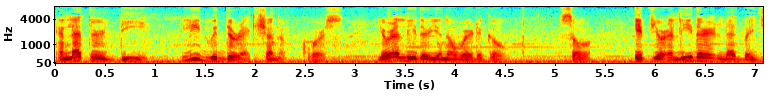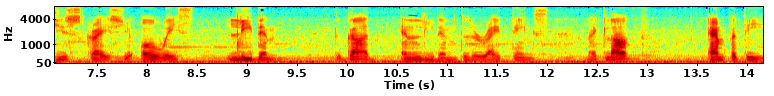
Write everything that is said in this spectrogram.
And letter d lead with direction of course. You're a leader you know where to go. So if you're a leader led by jesus christ you always lead them to god and lead them to the right things like love, empathy,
